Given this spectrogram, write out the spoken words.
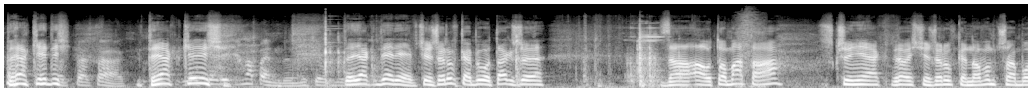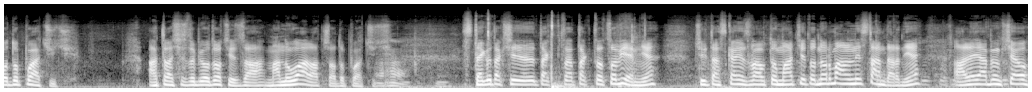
to jak kiedyś. Tak, tak. To jak kiedyś. trzeba- To jak nie, nie, w ciężarówkach było tak, że za automata skrzynię, jak brałeś ciężarówkę nową, trzeba było dopłacić. A teraz się zrobiło odwrotnie, za manuala trzeba dopłacić. Aha. Z tego tak się, tak, tak, tak to co wiem, nie? Czyli taskanie w automacie to normalny standard, nie? Ale ja bym chciał,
